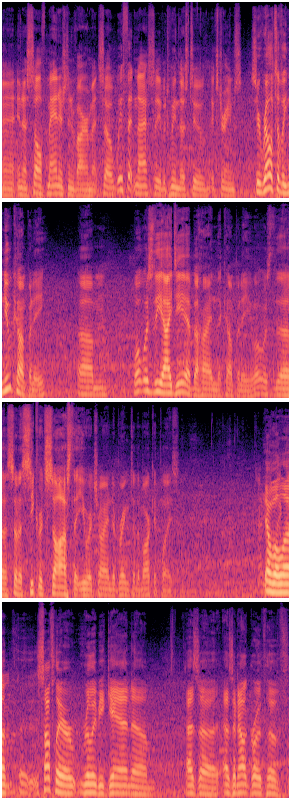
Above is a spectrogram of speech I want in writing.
uh, in a self-managed environment. So we fit nicely between those two extremes. So you're a relatively new company. Um, what was the idea behind the company? What was the sort of secret sauce that you were trying to bring to the marketplace? Yeah, well, uh, SoftLayer really began um, as, a, as an outgrowth of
